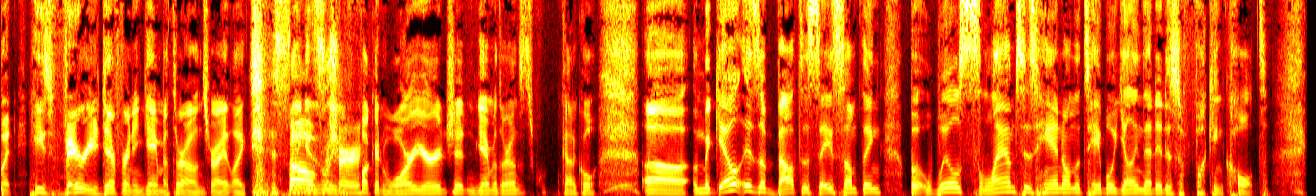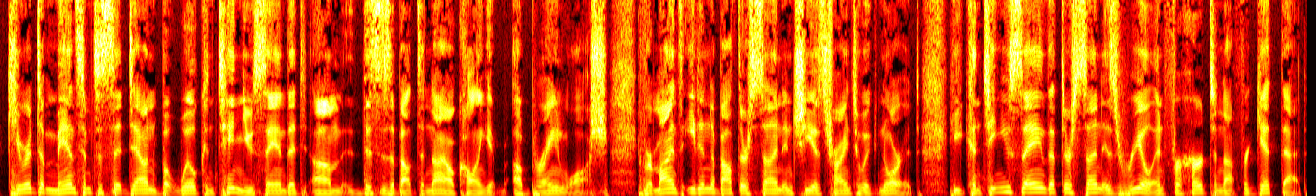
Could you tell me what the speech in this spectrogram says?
But he's very different in Game of Thrones, right? Like, just like Oh, he's like a fucking warrior and shit in Game of Thrones. It's kind of cool. Uh, Miguel is about to say something, but Will slams his hand on the table, yelling that it is a fucking cult. Kira demands him to sit down, but Will continues, saying that um, this is about denial, calling it a brainwash. He reminds Eden about their son, and she is trying to ignore it. He continues saying that their son is real, and for her to not forget that.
